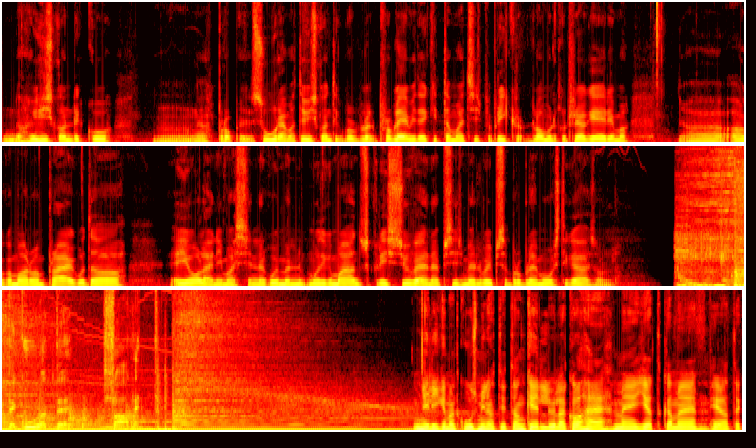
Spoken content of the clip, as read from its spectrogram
noh, ühiskondlikku mm, noh, suuremat ühiskondlikku probleemi tekitama, et siis peab riik loomulikult reageerima. aga ma arvan, praegu ta ei ole nii massiline, kui meil nüüd muidugi majanduskriis süveneb, siis meil võib see probleem uuesti käes olla. Te kuulate saadet nelikümmend kuus minutit on kell üle kahe, me jätkame heade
